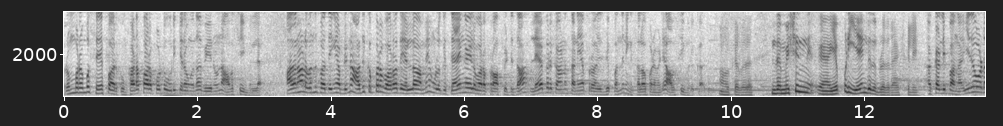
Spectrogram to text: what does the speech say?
ரொம்ப ரொம்ப சேஃபா இருக்கும். கடப்பாரை போட்டு உரிக்கிறவங்க தான் வேணும்னு அவசியம் இல்லை. அதனால வந்து பாத்தீங்க அப்படின்னா அதுக்கப்புறம் வர்றது எல்லாமே உங்களுக்கு தேங்காயில வர ப்ராஃபிட் தான். லேபருக்கான தனியா pro- இது வந்து நீங்க செலவு பண்ண வேண்டிய அவசியம் இருக்காது. ஓகே பிரதர் இந்த மிஷின் எப்படி இயங்குது பிரதர் ஆக்சுவலி கண்டிப்பாங்க. இதோட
